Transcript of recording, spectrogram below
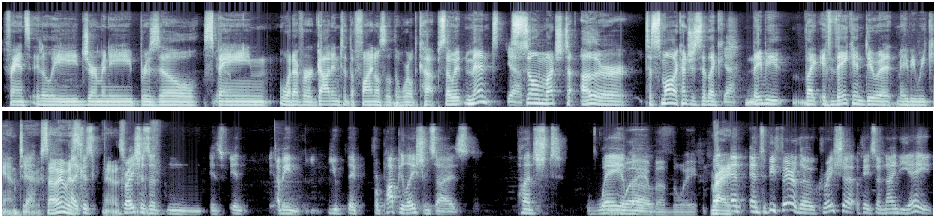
France, Italy, Germany, Brazil, Spain, yeah. whatever, got into the finals of the World Cup. So it meant yeah. so much to other to smaller countries said like yeah. maybe like if they can do it maybe we can too yeah. so it was because like, croatia's a, mm, is in i mean you they for population size punched way, way above. above the weight but, right and and to be fair though croatia okay so 98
